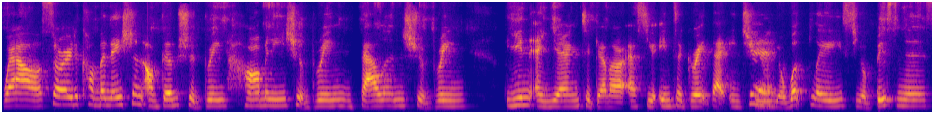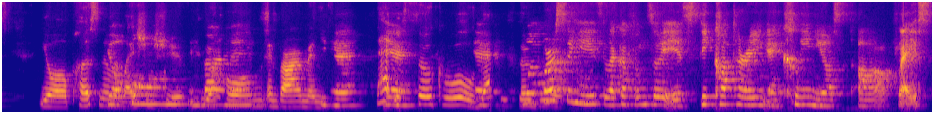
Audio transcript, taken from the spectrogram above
Wow. So the combination of them should bring harmony, should bring balance, should bring yin and yang together as you integrate that into yeah. your workplace, your business, your personal your relationship, home, your home environment. Yeah. that yeah. is so cool. Yeah. That is so well, good. first thing is like a feng shui is decluttering and clean your uh, place.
